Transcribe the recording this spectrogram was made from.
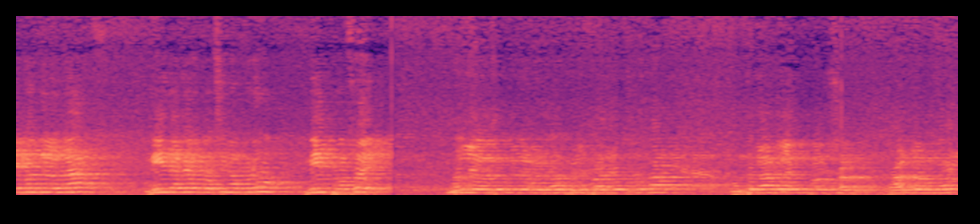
ఇబ్బందులు ఉన్నా మీ దగ్గరకు వచ్చినప్పుడు మీ ప్రొఫైల్ మళ్ళీ వస్తుంది కూడా బిల్లు పాస్ చేస్తున్నా. అంతలాగా లేదు భవిష్యత్తు దాంట్లో ఉన్నాయి.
